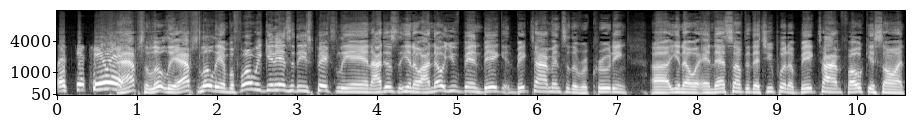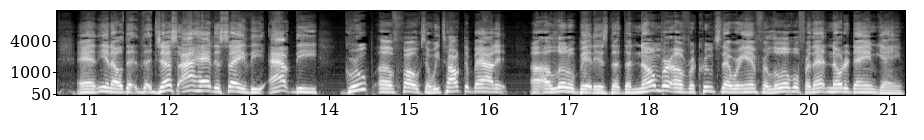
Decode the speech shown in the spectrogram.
let's get to it. Absolutely, absolutely. And before we get into these picks, Lee Ann, I just you know I know you've been big big time into the recruiting. Uh, you know, and that's something that you put a big time focus on. And you know, the, the, just I had to say the app, the group of folks, and we talked about it uh, a little bit, is the the number of recruits that were in for Louisville for that Notre Dame game,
